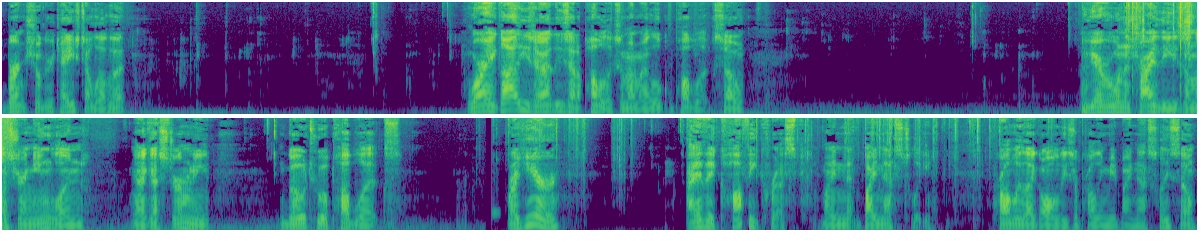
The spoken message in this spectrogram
Burnt sugar taste, I love it. Where I got these, I got these at a Publix. I'm at my local Publix, so if you ever want to try these, unless you're in England, and I guess Germany, go to a Publix Right here, I have a Coffee Crisp by, by Nestle. Probably like all these are probably made by Nestle, so.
